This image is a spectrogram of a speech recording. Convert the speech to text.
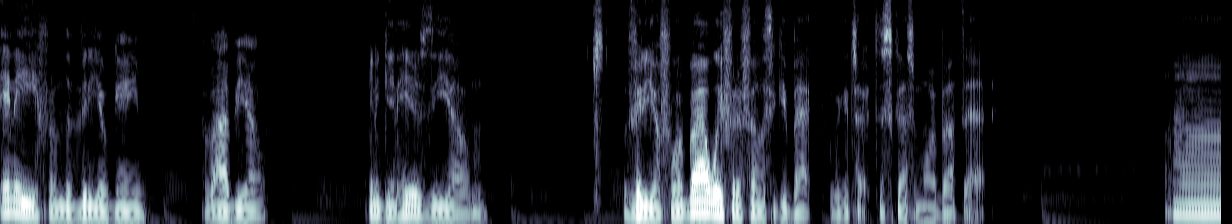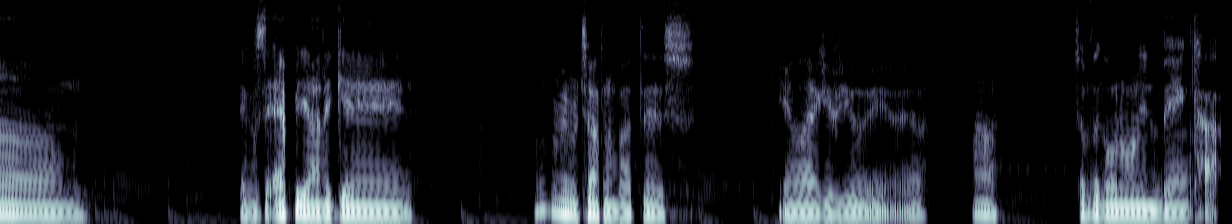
any from the video game of IBO. And again, here's the um, video for it. But I'll wait for the fellas to get back. We can talk, discuss more about that. Um, it was the Epyon again. I don't remember talking about this. You know, like if you, uh, something going on in Bangkok.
